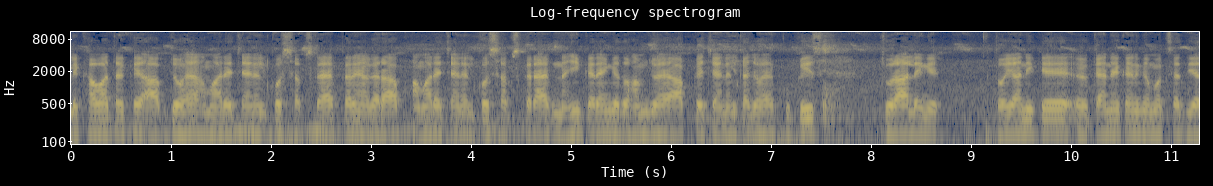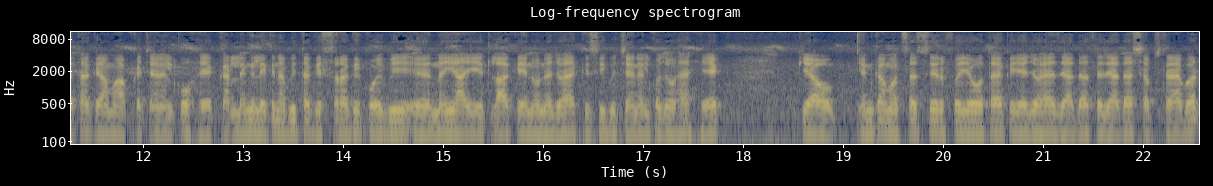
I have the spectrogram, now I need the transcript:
लिखा हुआ था कि आप जो है हमारे चैनल को सब्सक्राइब करें। अगर आप हमारे चैनल को सब्सक्राइब नहीं करेंगे तो हम जो है आपके चैनल का जो है कुकीज़ चुरा लेंगे। तो यानी कि कहने कहने का मकसद यह था कि हम आपके चैनल को हैक कर लेंगे, लेकिन अभी तक इस तरह की कोई भी नहीं आई इतला कि इन्होंने जो है किसी भी चैनल को जो है हैक किया हो। इनका मकसद सिर्फ़ ये होता है कि ये जो है ज़्यादा से ज़्यादा सब्सक्राइबर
